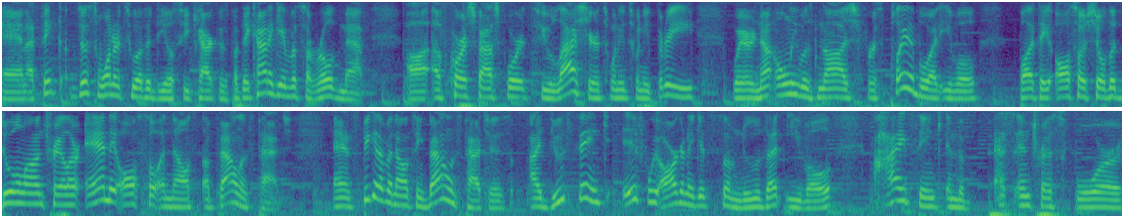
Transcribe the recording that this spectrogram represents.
and I think just one or two other DLC characters, but they kind of gave us a roadmap. Uh, of course, fast forward to last year, 2023, where not only was Naj first playable at Evo, but they also showed the Duo Lon trailer and they also announced a balance patch. And speaking of announcing balance patches, I do think if we are going to get some news at EVO, I think in the best interest for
